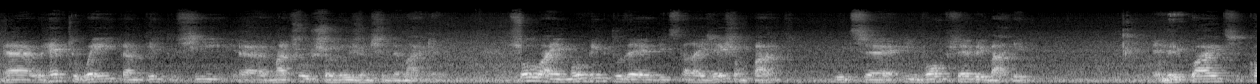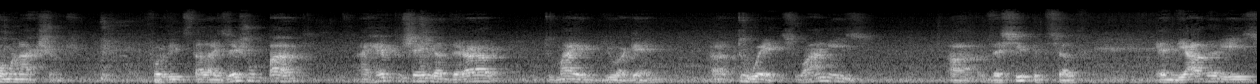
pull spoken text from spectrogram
uh, we have to wait until to see uh, mature solutions in the market. So I am moving to the digitalization part, which uh, involves everybody and requires common actions. For the digitalization part, I have to say that there are, to my view again, uh, two ways. One is uh, the ship itself, and the other is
